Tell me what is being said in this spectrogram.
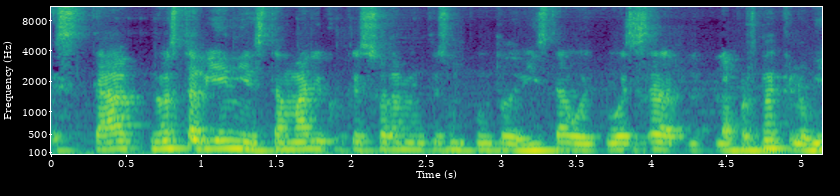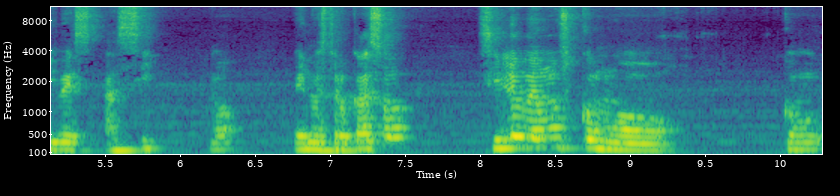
está, no está bien y está mal, yo creo que solamente es un punto de vista, o, o es la persona que lo vive es así, ¿no? En nuestro caso, sí lo vemos como, como,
